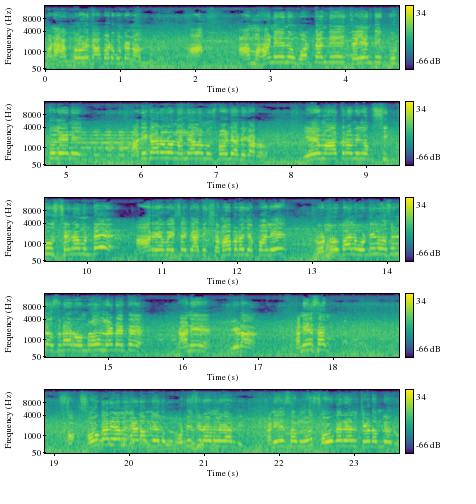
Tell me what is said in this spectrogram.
మన హక్కులను కాపాడుకుంటున్నాం. ఆ- మహనీయుని వర్ధంతి జయంతి గుర్తు లేని అధికారులు నంద్యాల మున్సిపాలిటీ అధికారులు. ఏ మాత్రం వీళ్ళకు సిగ్గు స్థిరం ఉంటే ఆర్య వైశ్య జాతికి క్షమాపణ చెప్పాలి. రెండు రూపాయలు వడ్డీలు వసూలు చేస్తున్నారు రెండు రోజులు లేట్ అయితే. కానీ ఈడ కనీసం సౌకర్యాలు చేయడం లేదు పొట్టి శ్రీరాములు గారిది. కనీసము సౌకర్యాలు చేయడం లేదు.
